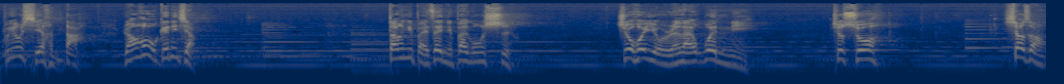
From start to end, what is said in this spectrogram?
不用写很大。然后我跟你讲，当你摆在你办公室，就会有人来问你，就说：“校长，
